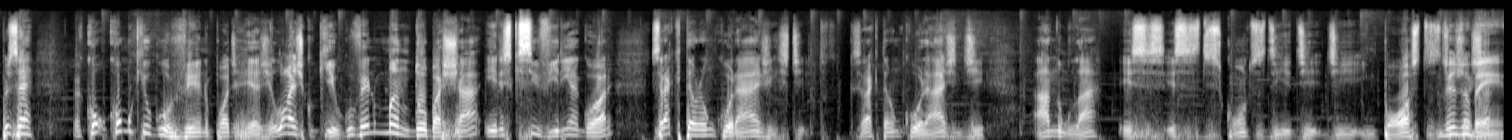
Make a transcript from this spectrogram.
Pois é. Como que o governo pode reagir? Lógico que o governo mandou baixar, eles que se virem agora. Será que terão coragem, será que terão coragem de anular esses, esses descontos de, de, de impostos? De Veja baixar? bem,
